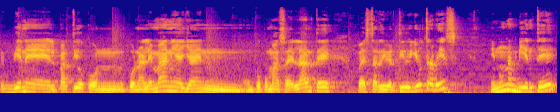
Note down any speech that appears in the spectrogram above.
viene el partido con, con Alemania ya en un poco más adelante, va a estar divertido y otra vez en un ambiente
